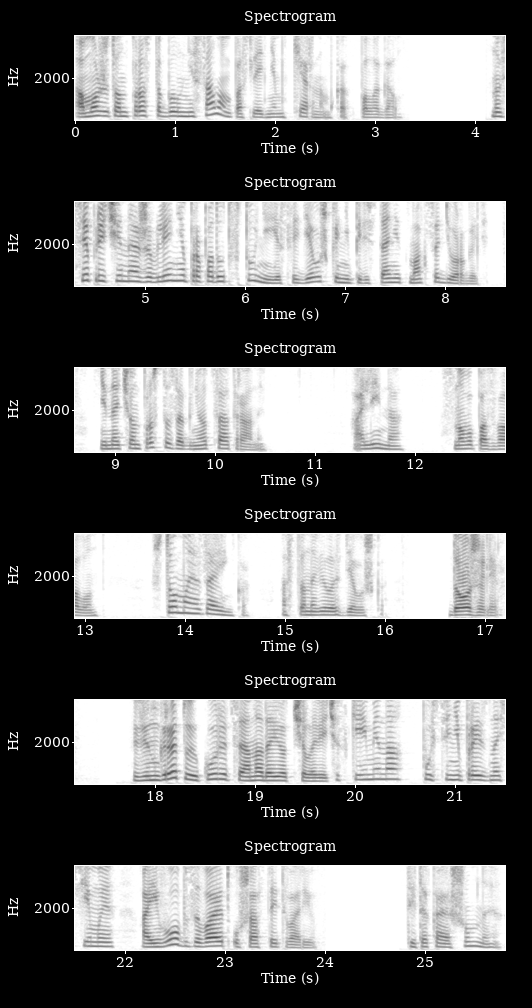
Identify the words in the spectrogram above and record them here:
А может, он просто был не самым последним керном, как полагал. Но все причины оживления пропадут в туне, если девушка не перестанет Макса дергать, иначе он просто загнется от раны. «Алина!» — снова позвал он. «Что, моя заинька?» — остановилась девушка. «Дожили!» Вингрету и курице она дает человеческие имена, пусть и непроизносимые, а его обзывают ушастой тварью. «Ты такая шумная!»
